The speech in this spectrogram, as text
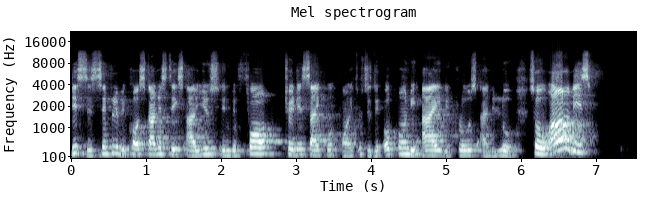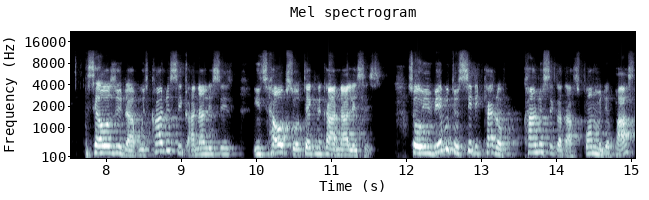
This is simply because candlesticks are used in the four trading cycle points, which is the open, the high, the close, and the low. So all this tells you that with candlestick analysis, it helps your technical analysis. So you'll be able to see the kind of candlestick that has formed in the past,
